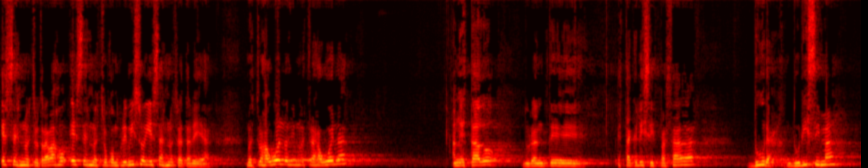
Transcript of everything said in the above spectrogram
Ese es nuestro trabajo, ese es nuestro compromiso y esa es nuestra tarea. Nuestros abuelos y nuestras abuelas han estado durante esta crisis pasada dura, durísima,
